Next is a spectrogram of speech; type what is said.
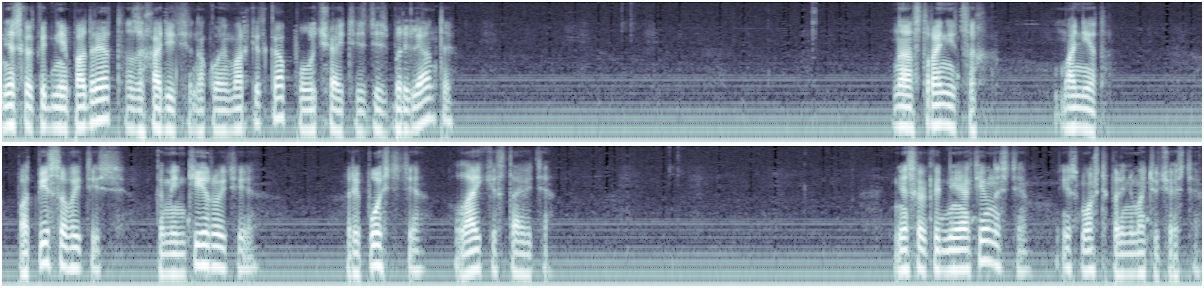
Несколько дней подряд заходите на CoinMarketCap, получайте здесь бриллианты. На страницах монет подписывайтесь, комментируйте, репостите, лайки ставите. Несколько дней активности и сможете принимать участие.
